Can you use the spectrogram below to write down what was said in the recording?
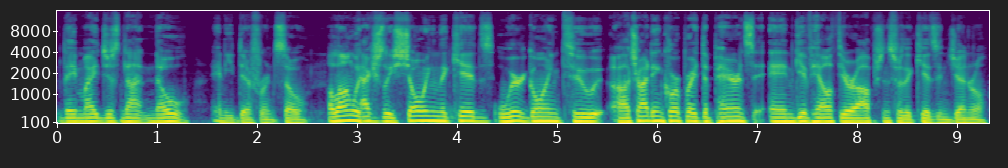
they might just not know any different. So, along with actually showing the kids, we're going to uh, try to incorporate the parents and give healthier options for the kids in general.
